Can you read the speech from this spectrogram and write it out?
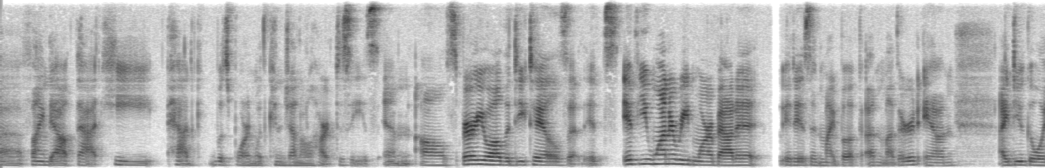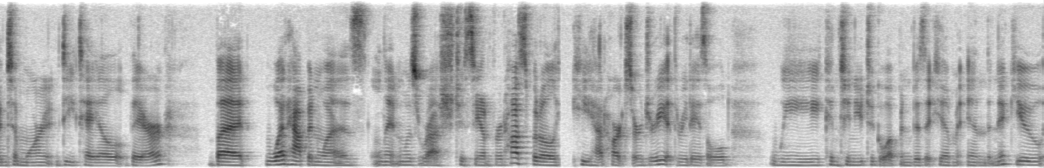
uh, find out that he had was born with congenital heart disease. And i'll spare you all the details. It's if you want to read more about it it is in my book unmothered and i do go into more detail there. But what happened was linton was rushed to stanford hospital. He had heart surgery at three days old we continued to go up and visit him in the NICU.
